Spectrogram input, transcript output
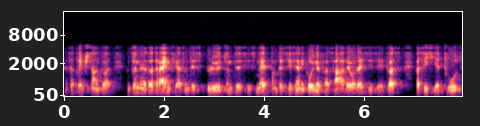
ein Vertriebsstandort, und wenn er dort reinfährt und es blüht und es ist nett und es ist eine grüne Fassade oder es ist etwas, was sich hier tut,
